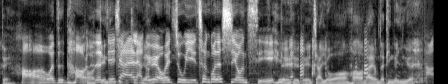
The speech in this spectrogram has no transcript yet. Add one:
对。好我知道了。那接下来两个月我会注意趁过的试用期。对对对加油哦。好 来我们再听个音乐。好。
